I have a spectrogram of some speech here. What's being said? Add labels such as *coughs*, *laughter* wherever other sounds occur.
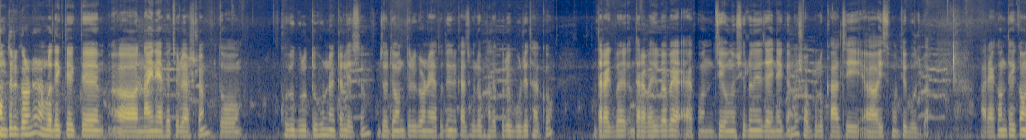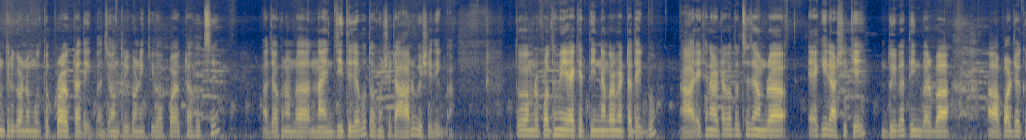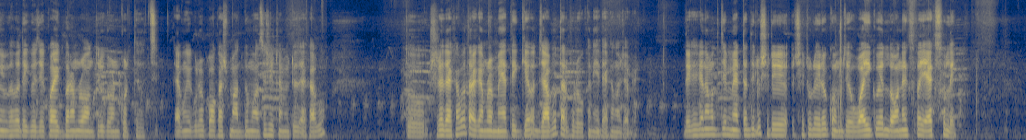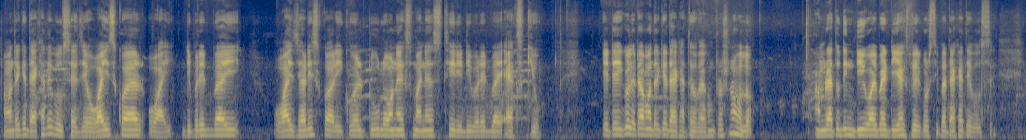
অন্তরীকরণের আমরা দেখতে দেখতে নাইন অ্যাপে চলে আসলাম। তো খুবই গুরুত্বপূর্ণ একটা লেসন যদি অন্তরীকরণের এতদিনের কাজগুলো ভালো করে বুঝে থাকো, ধারাবাহিক, ধারাবাহিকভাবে এখন যে অনুশীলনে যাই না কেন, সবগুলো কাজই স্মুথলি বুঝবা। আর এখন থেকে অন্তরীকরণের মূলত প্রয়োগটা দেখবা, যে অন্তরীকরণে কীভাবে প্রয়োগটা হচ্ছে। আর যখন আমরা নাইন জিতে যাব, তখন সেটা আরও বেশি দেখবা। তো আমরা প্রথমে একের তিন নাম্বার ম্যাটটা দেখব। আর এখানে আরেকটা কথা হচ্ছে যে আমরা একই রাশিকে দুই বা তিনবার বা পর্যায়ক্রমিকভাবে দেখবে যে কয়েকবার আমরা অন্তরীকরণ করতে হচ্ছে। এবং এগুলোর প্রকাশ মাধ্যম আছে, সেটা আমি একটু দেখাবো। তো সেটা দেখাবো, তার আগে আমরা ম্যাথে যাব, তারপরে ওখানে দেখানো যাবে। দেখে এখানে আমাদের যে ম্যাথটা দিল, সেটা সেটা হলো এরকম যে Y equal ln X by X হলে আমাদেরকে দেখাতে বলছে যে Y square Y divided by Y Z square equal to ln X minus three divided by X Q এটা ইকুয়াল এটা আমাদেরকে দেখাতে হবে। এখন প্রশ্ন হলো আমরা এতদিন D Y by D X বের করছি বা দেখাতে বলছে।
